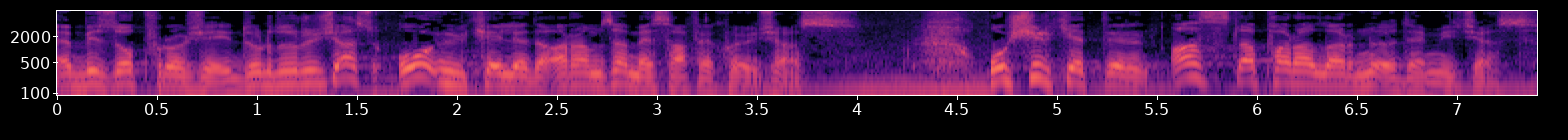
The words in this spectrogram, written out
e, biz o projeyi durduracağız. O ülkeyle de aramıza mesafe koyacağız. O şirketlerin asla paralarını ödemeyeceğiz.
